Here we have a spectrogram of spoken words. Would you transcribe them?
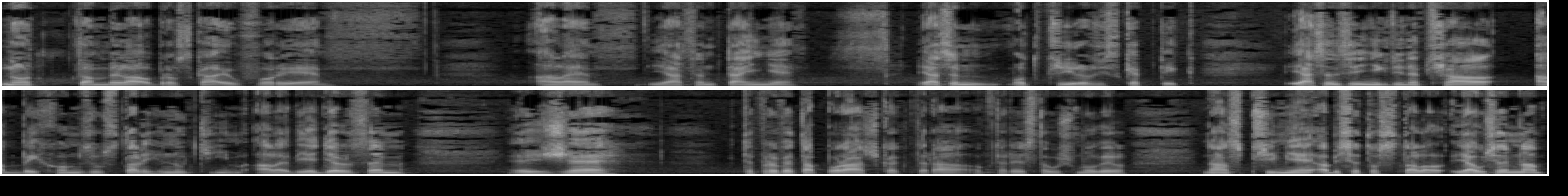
No, tam byla obrovská euforie, ale já jsem tajně, já jsem od přírody skeptik. Já jsem si nikdy nepřál, abychom zůstali hnutím, ale věděl jsem, že teprve ta porážka, která, o které jste už mluvil, nás přimě, aby se to stalo. Já už jsem na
